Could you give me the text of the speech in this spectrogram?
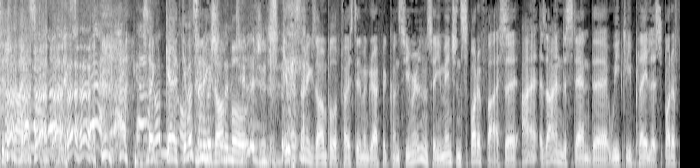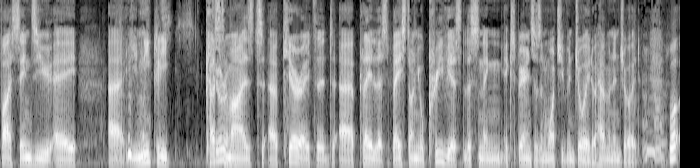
to try and stop So Not Gareth, give us an example. give us an example of post-demographic consumerism. So you mentioned Spotify. So I, as I understand the weekly playlist, Spotify sends you a uh, uniquely customized, uh, curated uh, playlist based on your previous listening experiences and what you've enjoyed or haven't enjoyed. Well,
